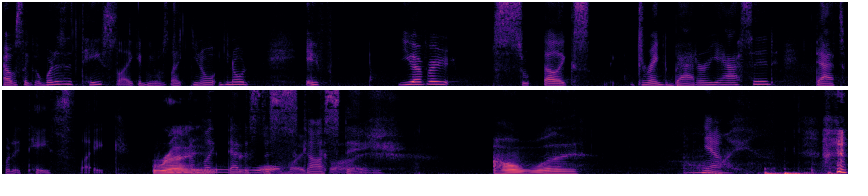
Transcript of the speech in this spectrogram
I was like, what does it taste like? And he was like, you know, you know, if you ever uh, like s- drank battery acid, that's what it tastes like. Right. And I'm like, that is oh disgusting. oh what? Oh yeah, I,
